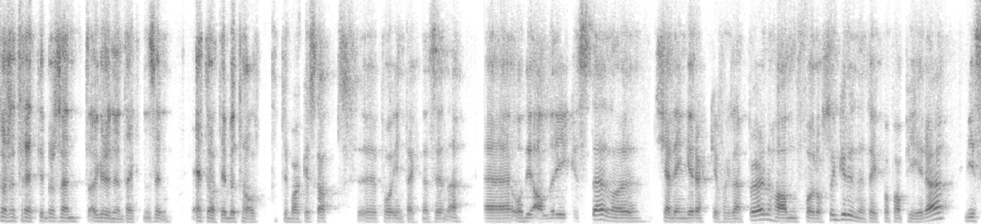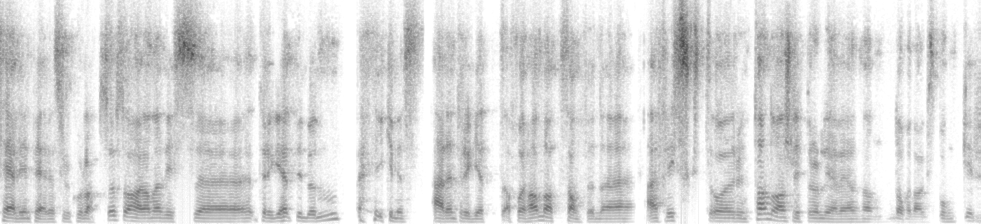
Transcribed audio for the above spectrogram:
kanskje 30% av grunninntekten sin etter at de har betalt tilbake skatt eh, på inntektene sine. Eh, og de aller rikeste, Kjell Inge Røkke f.eks., han får også grunninntekt på papiret. Hvis hele imperiet skulle kollapse, så har han en viss uh, trygghet i bunnen. Ikke minst er det en trygghet for han at samfunnet er friskt og rundt han, og han slipper å leve i en sånn dommedagsbunker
